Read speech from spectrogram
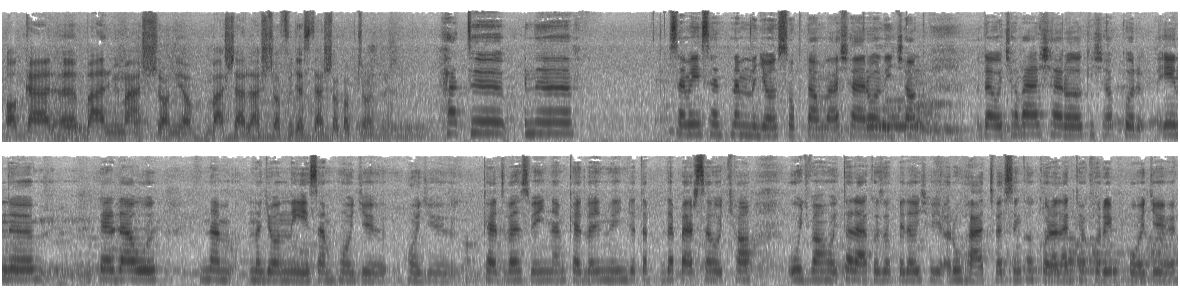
akár bármi másra, ami a vásárlással, fogyasztással kapcsolatos? Hát én személy szerint nem nagyon szoktam vásárolni, csak de hogyha vásárolok is, akkor én például nem nagyon nézem, hogy, hogy kedvezmény, nem kedvezmény, de, de persze, hogyha úgy van, hogy találkozok például, hogy ruhát veszünk, akkor a leggyakoribb, hogy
